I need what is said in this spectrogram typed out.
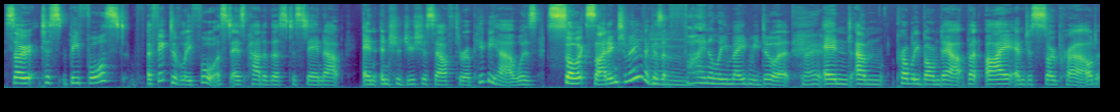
So to be forced effectively forced as part of this to stand up and introduce yourself through a pepeha was so exciting to me because mm. it finally made me do it Great. and um, probably bombed out but i am just so proud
